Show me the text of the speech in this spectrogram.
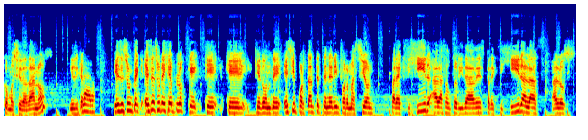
como ciudadanos. Y, claro. Y ese es un ese es un ejemplo que, que, que, que donde es importante tener información para exigir a las autoridades, para exigir a las a los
